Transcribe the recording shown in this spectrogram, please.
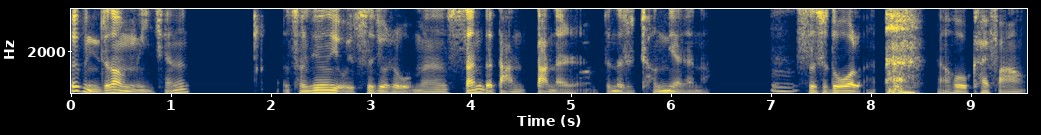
贝贝，你知道以前曾经有一次，就是我们三个大大男人，真的是成年人呢，嗯，四十多了，然后开房。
